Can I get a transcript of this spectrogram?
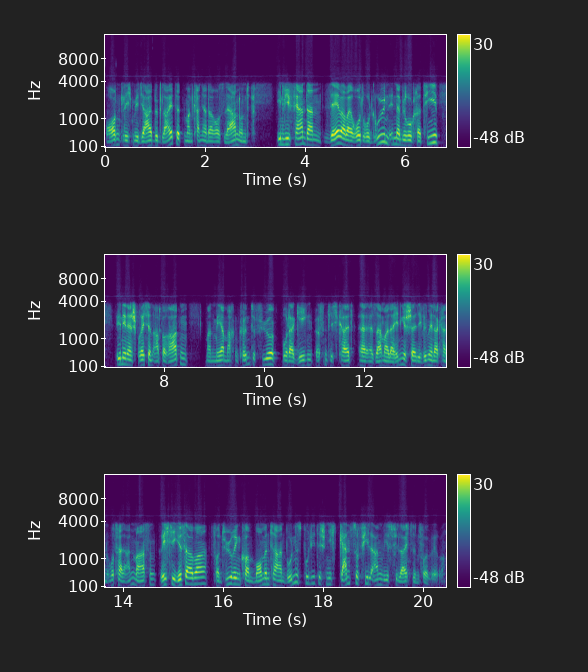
ordentlich medial begleitet. Man kann ja daraus lernen und inwiefern dann selber bei Rot-Rot-Grün in der Bürokratie, in den entsprechenden Apparaten man mehr machen könnte für oder gegen Öffentlichkeit, äh, sei mal dahingestellt. Ich will mir da kein Urteil anmaßen. Richtig ist aber, von Thüringen kommt momentan bundespolitisch nicht ganz so viel an, wie es vielleicht sinnvoll wäre.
